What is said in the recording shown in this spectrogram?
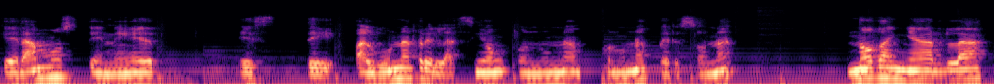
queramos tener este, alguna relación con una, con una persona, no dañarla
